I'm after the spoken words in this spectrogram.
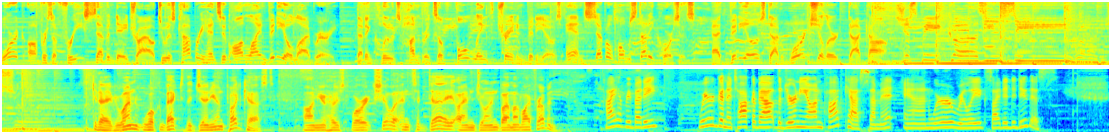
Warwick offers a free seven day trial to his comprehensive online video library that includes hundreds of full length training videos and several home study courses at videos.warwickschiller.com. Just because you see what is yours. G'day, everyone. Welcome back to the Journey On podcast. I'm your host, Warwick Schiller, and today I am joined by my wife, Robin. Hi, everybody. We're going to talk about the Journey On Podcast Summit, and we're really excited to do this.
